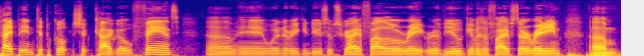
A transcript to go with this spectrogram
Type in typical Chicago fans. Um, and whatever you can do, subscribe, follow, rate, review, give us a five star rating. Um,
